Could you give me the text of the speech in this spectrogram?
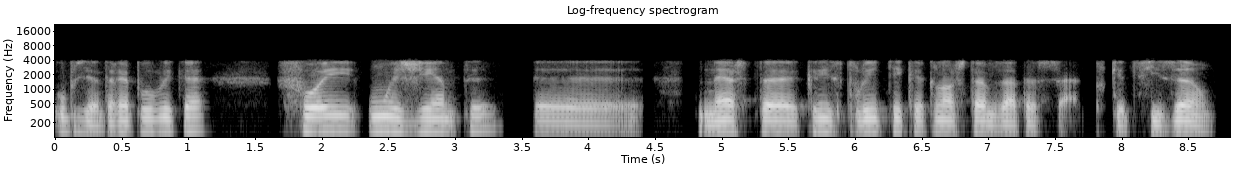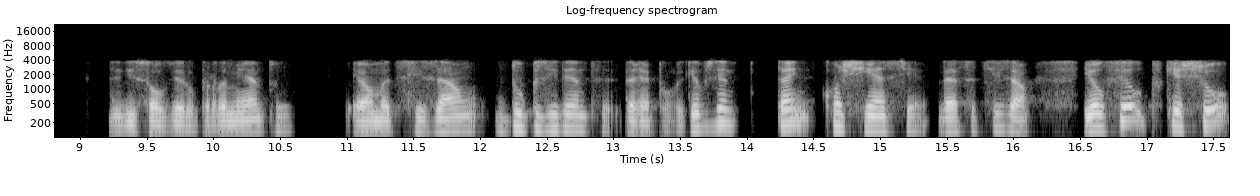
o, Presidente da República foi um agente uh, nesta crise política que nós estamos a atravessar, porque a decisão de dissolver o Parlamento é uma decisão do Presidente da República. O Presidente tem consciência dessa decisão. Ele fez porque achou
